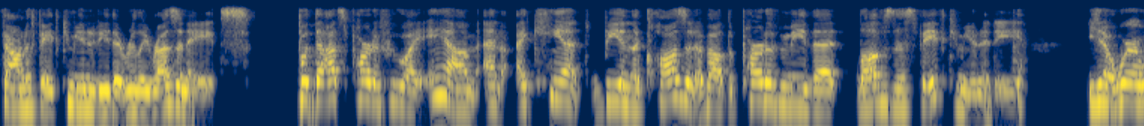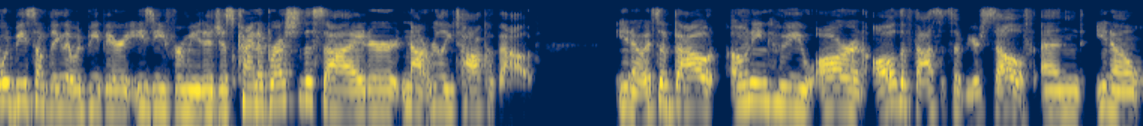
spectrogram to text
found a faith community that really resonates but that's part of who I am. And I can't be in the closet about the part of me that loves this faith community, you know, where it would be something that would be very easy for me to just kind of brush to the side or not really talk about. You know, it's about owning who you are and all the facets of yourself. And, you know,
